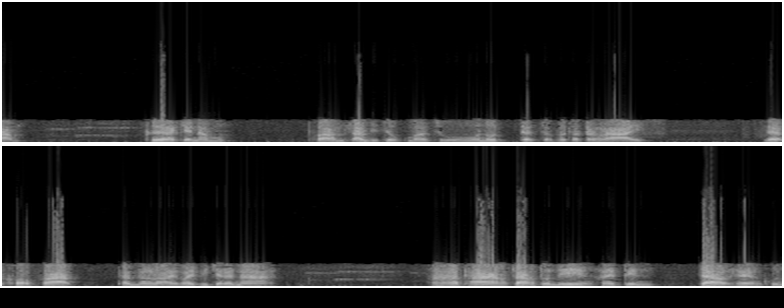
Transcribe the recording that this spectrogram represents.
าม เพื่อจะนำความสันติสุขมาสู่มนุษย์และสรรพสัตว์ทั้งหลาย และขอฝากท่านทั้งหลายไว้พิจารณา หาทางสร้างตนเองให้เป็นเจ้าแห่งคุณ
